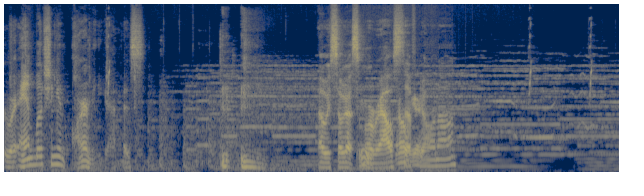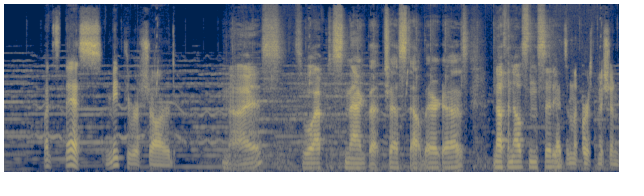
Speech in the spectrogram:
We're ambushing an army, guys. oh, we still got some Ooh, morale stuff here. going on. What's this? Mithril shard. Nice. So we'll have to snag that chest out there, guys. Nothing else in the city. That's in the first mission.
